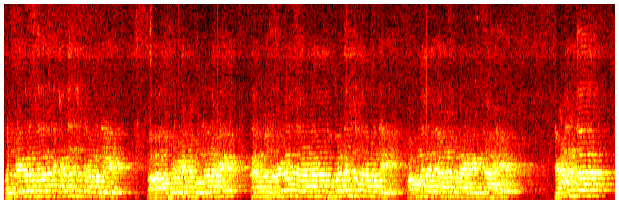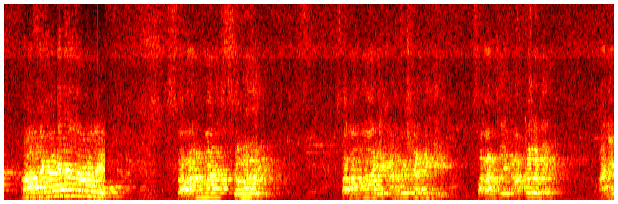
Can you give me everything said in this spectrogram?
बसवेकर सर सकाळच्या सत्रामध्ये अं, थोडक्यात बोलणार आहे कारण बसवेकर सरांना दुपारच्या सत्रामध्ये आपल्याला जास्त वेळ ऐकायचं आहे त्यानंतर अं, सकाळच्या सत्रामध्ये सरांना समज सरांना एक अंडरस्टँडिंग आहे. सरांचं एक आकलन आहे. आणि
